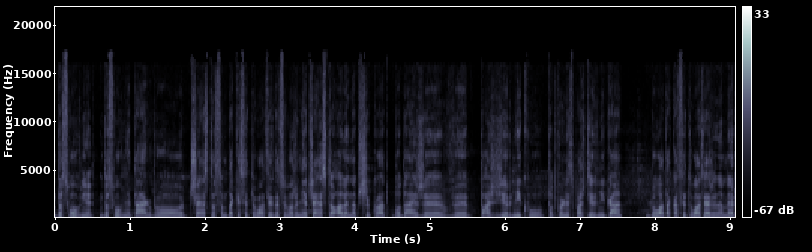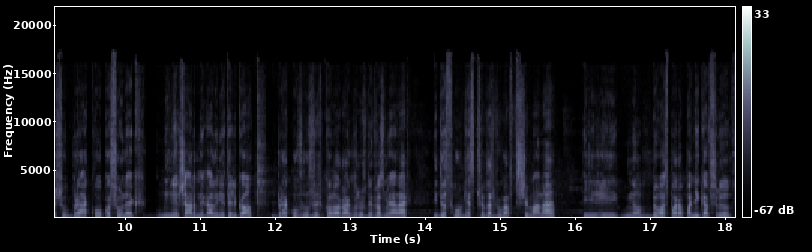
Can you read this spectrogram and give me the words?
Dosłownie, dosłownie tak, bo często są takie sytuacje, znaczy może nie często, ale na przykład bodajże w październiku, pod koniec października, była taka sytuacja, że na merszu brakło koszulek, nie czarnych, ale nie tylko, brakło w różnych kolorach, w różnych rozmiarach i dosłownie sprzedaż była wstrzymana i, i no, była spora panika wśród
